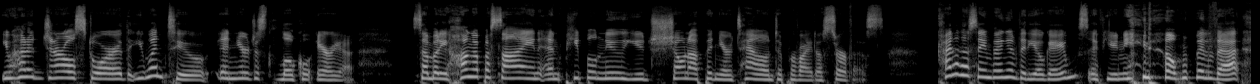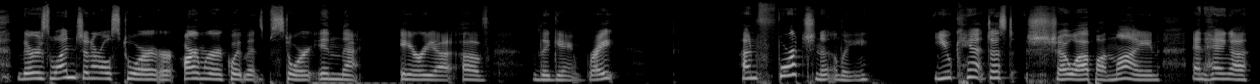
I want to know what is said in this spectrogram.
You had a general store that you went to in your just local area somebody hung up a sign and people knew you'd shown up in your town to provide a service. Kind of the same thing in video games. If you need help with that, there's one general store or armor equipment store in that area of the game, right? Unfortunately, you can't just show up online and hang a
